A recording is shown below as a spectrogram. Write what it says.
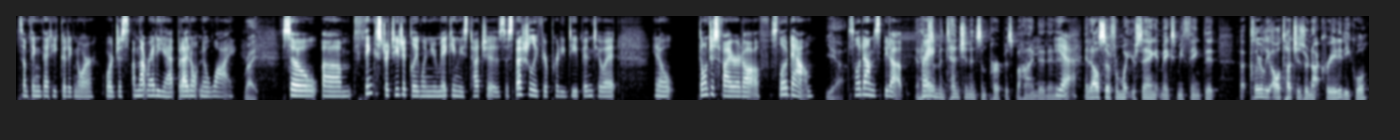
something that he could ignore or just I'm not ready yet, but I don't know why. Right. So um, think strategically when you're making these touches, especially if you're pretty deep into it. You know, don't just fire it off. Slow down. Yeah. Slow down to speed up. and right. have some intention and some purpose behind it. And it- Yeah. and also from what you're saying, it makes me think that uh, clearly all touches are not created equal.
